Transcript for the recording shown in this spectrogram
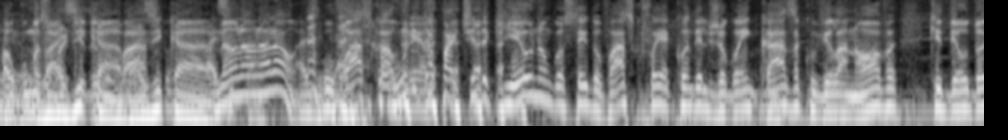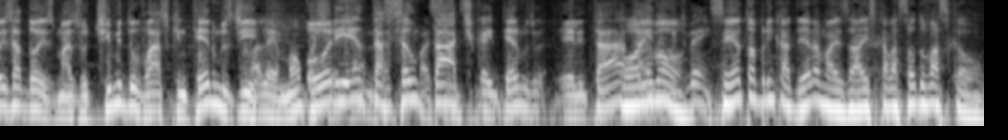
algumas vai partidas zicar, do vai Vasco. zicar. Vai não, zicar, não, não, não. zicar. O Vasco, a Tô única partida que eu não gostei do Vasco foi quando ele jogou em casa com o Vila Nova, que deu 2 a 2 Mas o time do Vasco, em termos de chegar orientação nessa paciência. tática, em termos. de- Ele tá, Ô, tá indo Alemão, muito bem. sem a tua brincadeira, mas a escalação do Vascão.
